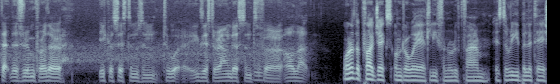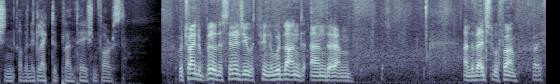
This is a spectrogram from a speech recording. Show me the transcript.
that there's room for other ecosystems and to exist around us and mm. for all that. One of the projects underway at Leaf and Root Farm is the rehabilitation of a neglected plantation forest. We're trying to build a synergy between the woodland and um, and the vegetable farm. Right.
